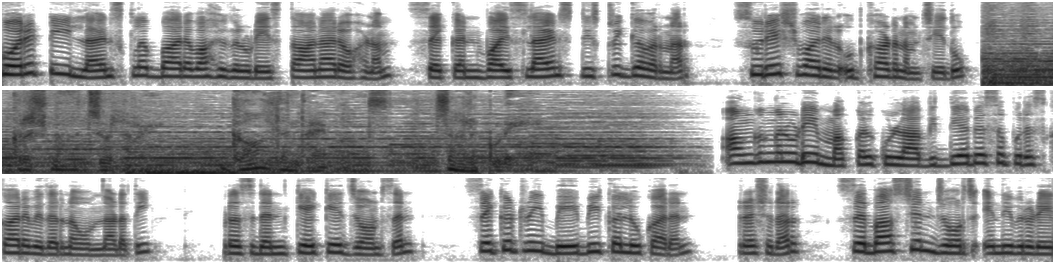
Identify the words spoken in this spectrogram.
കൊരട്ടി ലയൺസ് ക്ലബ് ഭാരവാഹികളുടെ സ്ഥാനാരോഹണം second vice Lions district governor Suresh Warrier ഉദ്ഘാടനം ചെയ്തു. Krishna jewellery golden diamonds Chalakudy. അംഗങ്ങളുടെ മക്കൾക്കുള്ള വിദ്യാഭ്യാസ പുരസ്കാര വിതരണവും നടത്തി. President K K Johnson secretary Baby Kallookaran treasurer Sebastian George എന്നിവരുടെ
